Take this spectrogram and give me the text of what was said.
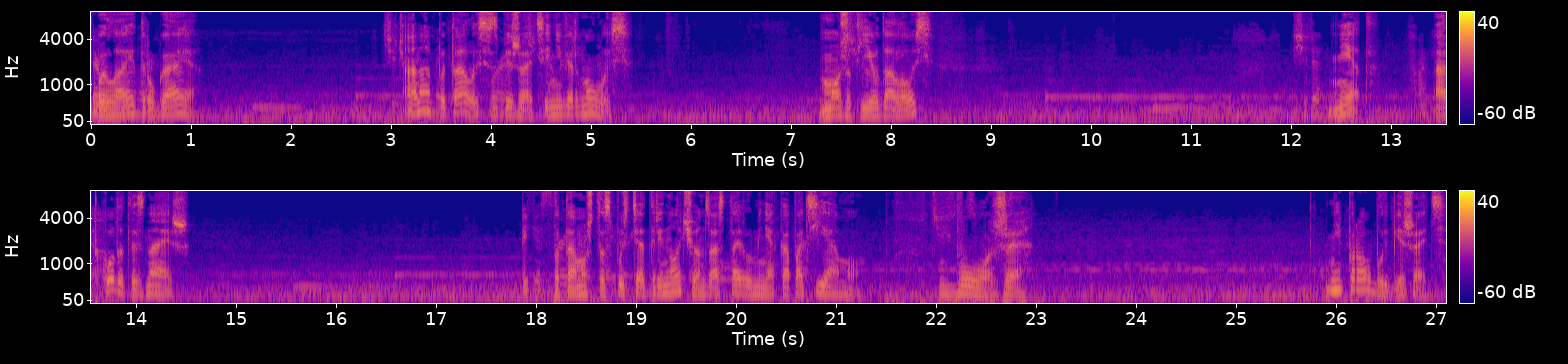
Была и другая. Она пыталась сбежать и не вернулась. Может, ей удалось? Нет. Откуда ты знаешь? Потому что спустя три ночи он заставил меня копать яму. Боже. Не пробуй бежать.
